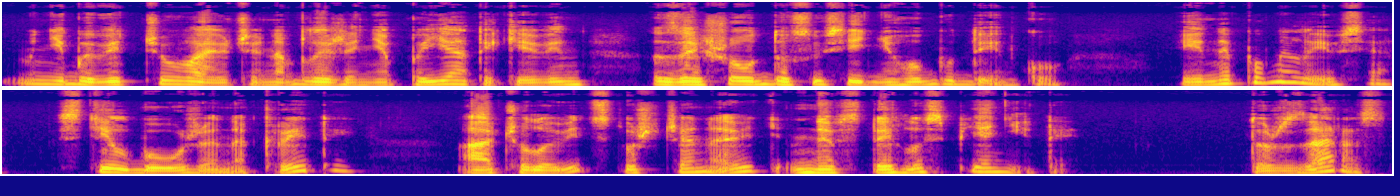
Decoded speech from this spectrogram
ніби відчуваючи наближення пиятики, він зайшов до сусіднього будинку і не помилився. Стіл був уже накритий, а чоловіцтво ще навіть не встигло сп'яніти. Тож зараз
